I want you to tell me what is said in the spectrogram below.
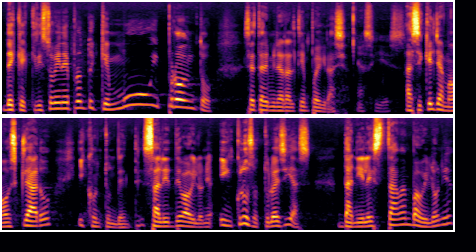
de que Cristo viene pronto y que muy pronto se terminará el tiempo de gracia. Así es. Así que el llamado es claro y contundente, salir de Babilonia. Incluso, tú lo decías, Daniel estaba en Babilonia,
